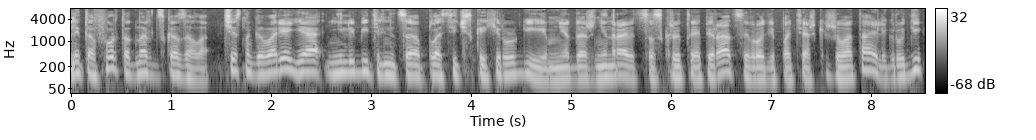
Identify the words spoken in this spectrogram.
Лита Форд однажды сказала, честно говоря, я не любительница пластической хирургии. Мне даже не нравятся скрытые операции вроде подтяжки живота или груди.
